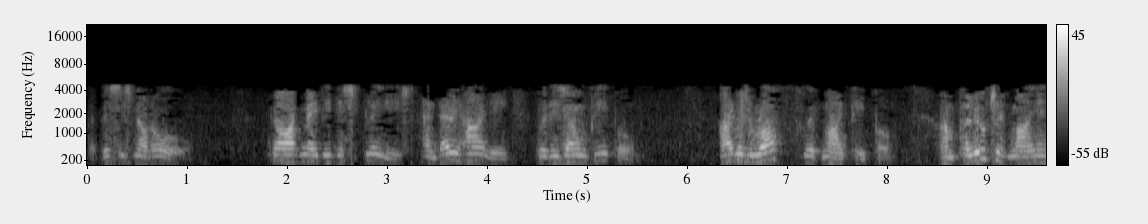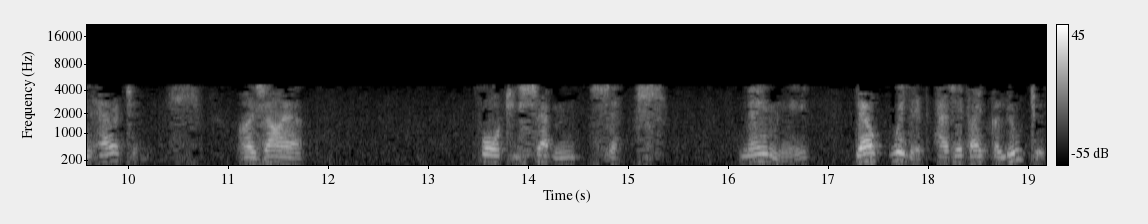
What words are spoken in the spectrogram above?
But this is not all. God may be displeased, and very highly, with his own people. I was wroth with my people, and polluted mine inheritance. Isaiah 47 6. Namely, dealt with it as if I polluted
